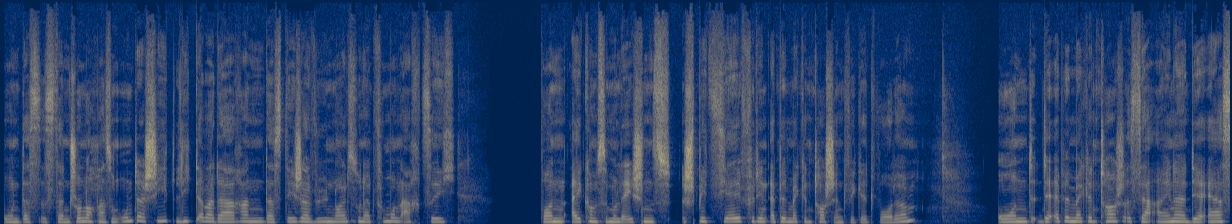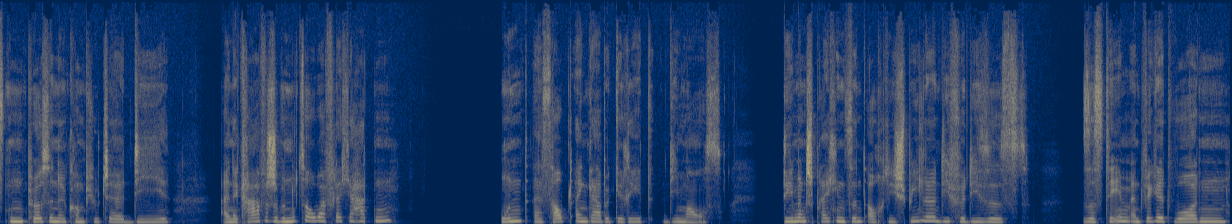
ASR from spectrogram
Und das ist dann schon nochmal so ein Unterschied, liegt aber daran, dass Déjà-vu 1985 von ICOM Simulations speziell für den Apple Macintosh entwickelt wurde. Und der Apple Macintosh ist ja einer der ersten Personal Computer, die eine grafische Benutzeroberfläche hatten und als Haupteingabegerät die Maus. Dementsprechend sind auch die Spiele, die für dieses System entwickelt wurden,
